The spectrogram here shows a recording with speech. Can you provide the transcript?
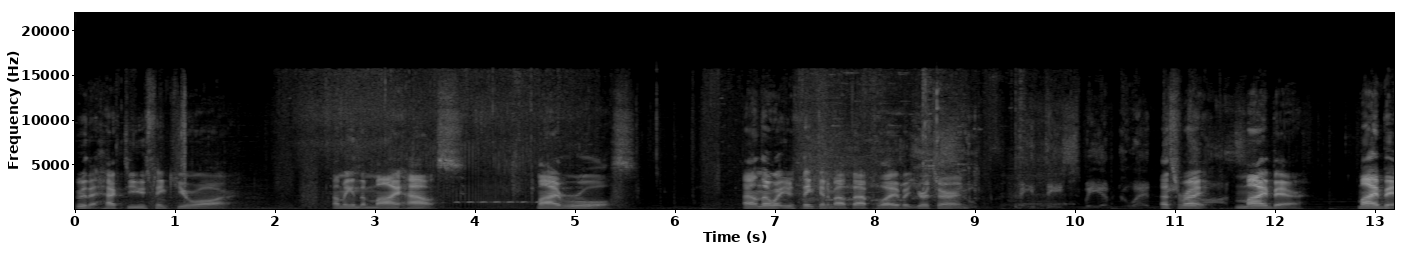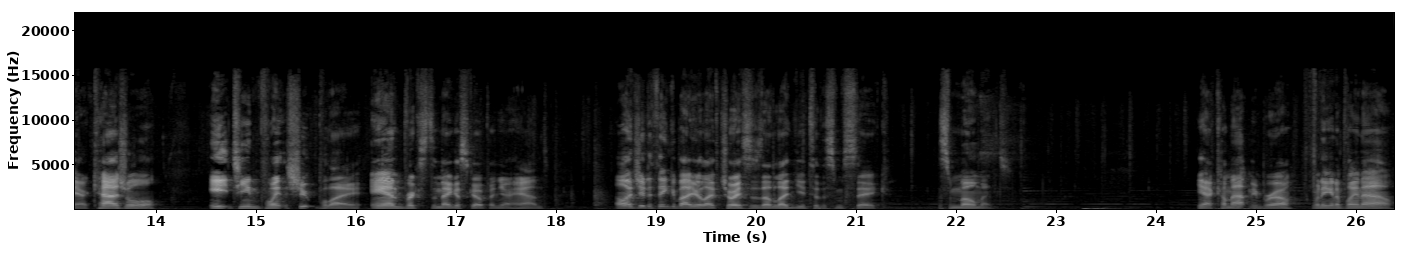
Who the heck do you think you are? Coming into my house. My rules. I don't know what you're thinking about that play, but your turn. That's right. My bear. My bear. Casual 18 point shoot play and bricks the megascope in your hand. I want you to think about your life choices that led you to this mistake. This moment. Yeah, come at me, bro. What are you gonna play now?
